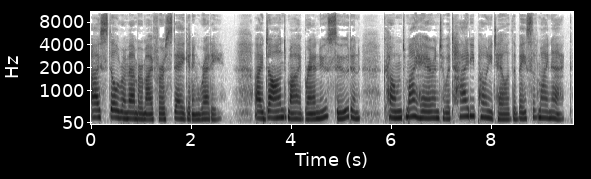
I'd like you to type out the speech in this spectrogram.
I still remember my first day getting ready. I donned my brand new suit and combed my hair into a tidy ponytail at the base of my neck.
